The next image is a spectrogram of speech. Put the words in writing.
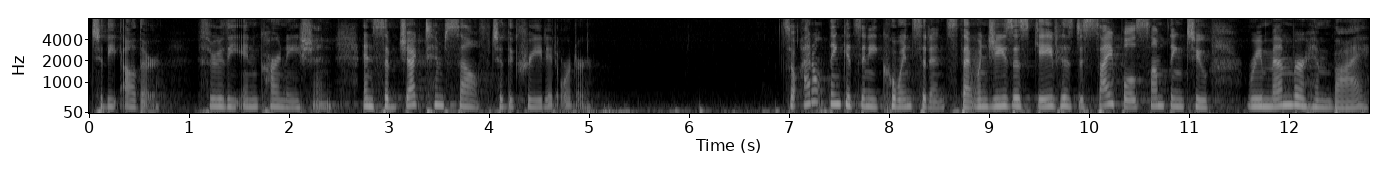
to the other through the incarnation and subject himself to the created order. So I don't think it's any coincidence that when Jesus gave his disciples something to remember him by,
